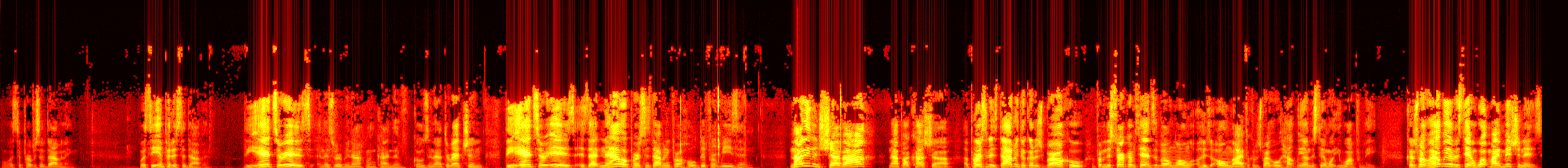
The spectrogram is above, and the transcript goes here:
What's the purpose of davening? What's the impetus to daven? The answer is, and this Rabbi Nachman kind of goes in that direction. The answer is, is that now a person is davening for a whole different reason. Not even shevach, not bakasha. A person is davening to Kadosh Baruch Hu from the circumstance of his own life. Kadosh Baruch Hu, help me understand what you want from me. Kadosh Baruch Hu, help me understand what my mission is.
